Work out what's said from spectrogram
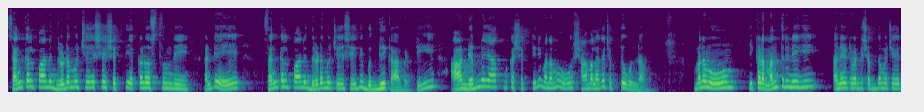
సంకల్పాన్ని దృఢము చేసే శక్తి ఎక్కడొస్తుంది? అంటే సంకల్పాన్ని దృఢము చేసేది బుద్ధి కాబట్టి ఆ నిర్ణయాత్మక శక్తిని మనము శ్యామలగా చెప్తూ ఉన్నాం. మనము ఇక్కడ మంత్రినిగి అనేటువంటి శబ్దము చేత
